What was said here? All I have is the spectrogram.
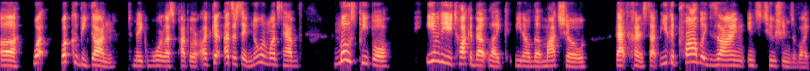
uh, what what could be done to make war less popular? As I say, no one wants to have most people, even if you talk about like you know the macho that kind of stuff, you could probably design institutions of like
